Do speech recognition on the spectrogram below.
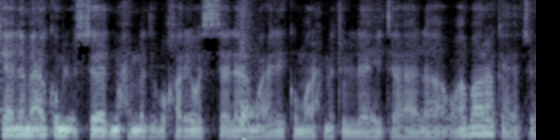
كان معكم الأستاذ محمد البخاري والسلام عليكم ورحمة الله تعالى وبركاته.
